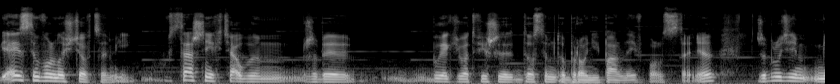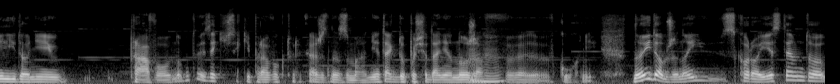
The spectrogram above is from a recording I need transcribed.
ja jestem wolnościowcem i strasznie chciałbym, żeby był jakiś łatwiejszy dostęp do broni palnej w Polsce, nie? Żeby ludzie mieli do niej prawo, no bo to jest jakieś takie prawo, które każdy z nas ma, nie tak do posiadania noża Mhm. w, w kuchni. No i dobrze, no i skoro jestem, to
